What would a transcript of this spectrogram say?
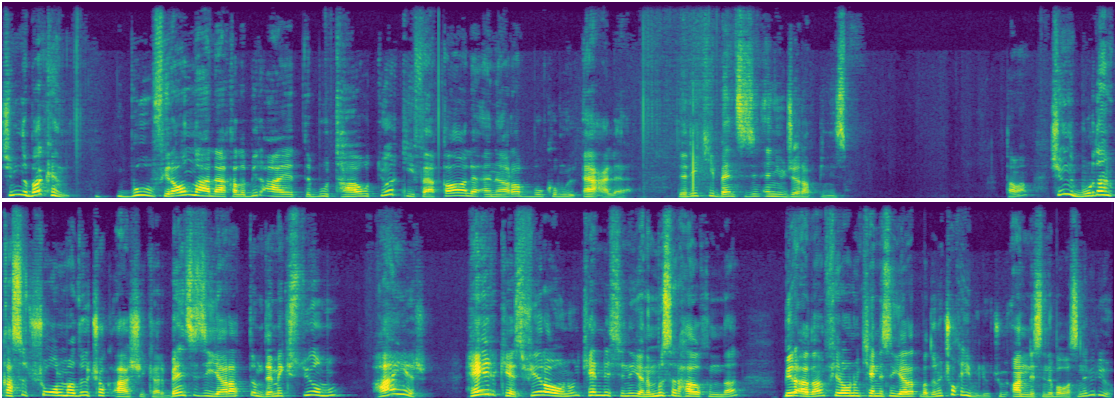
Şimdi bakın bu Firavun'la alakalı bir ayette bu tağut diyor ki فَقَالَ اَنَا رَبُّكُمُ الْاَعْلَى Dedi ki ben sizin en yüce Rabbinizim. Tamam. Şimdi buradan kasıt şu olmadığı çok aşikar. Ben sizi yarattım demek istiyor mu? Hayır. Herkes Firavun'un kendisini yani Mısır halkından bir adam Firavun'un kendisini yaratmadığını çok iyi biliyor. Çünkü annesini babasını biliyor.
